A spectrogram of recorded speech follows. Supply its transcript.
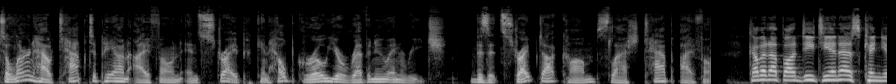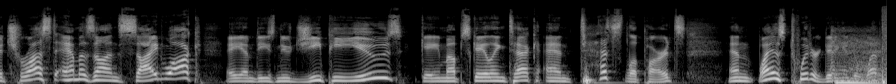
To learn how Tap to Pay on iPhone and Stripe can help grow your revenue and reach, visit stripe.com slash tap iPhone. Coming up on DTNS, can you trust Amazon's Sidewalk, AMD's new GPUs, game upscaling tech, and Tesla parts? And why is Twitter getting into weather?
